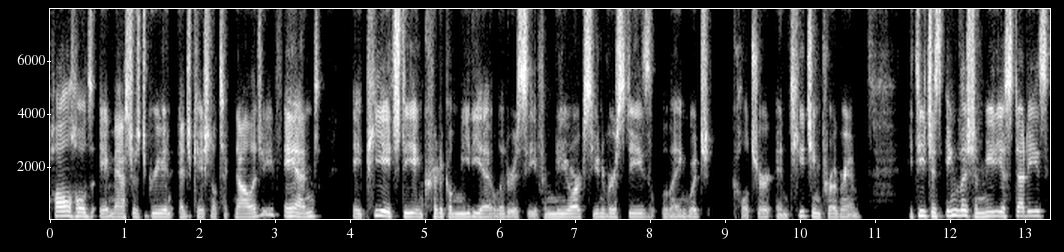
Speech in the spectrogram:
Paul holds a master's degree in educational technology and a PhD in critical media literacy from New York's University's Language, Culture, and Teaching program. He teaches English and media studies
